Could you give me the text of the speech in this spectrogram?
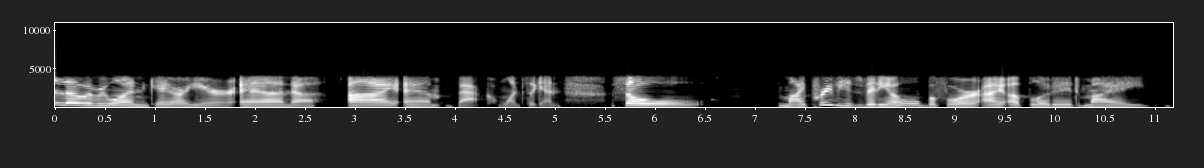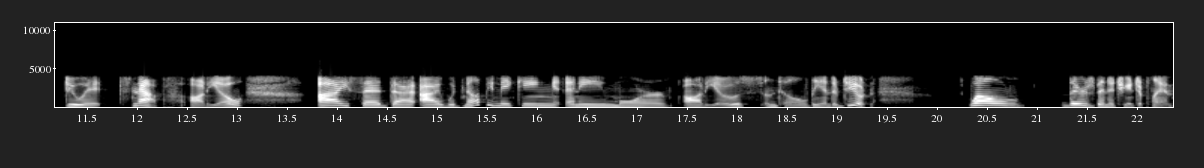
Hello everyone, KR here, and uh, I am back once again. So, my previous video, before I uploaded my Do It Snap audio, I said that I would not be making any more audios until the end of June. Well, there's been a change of plans.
